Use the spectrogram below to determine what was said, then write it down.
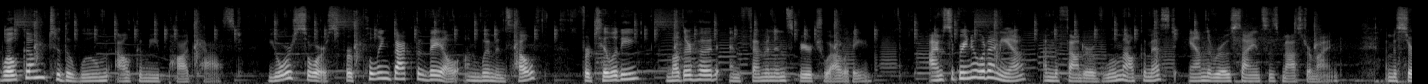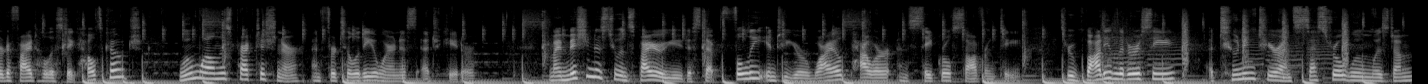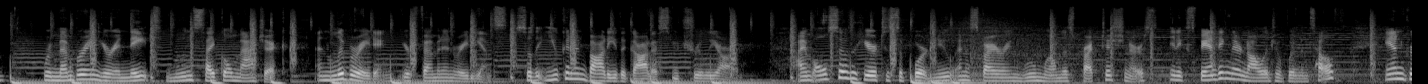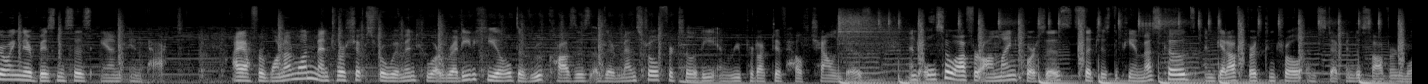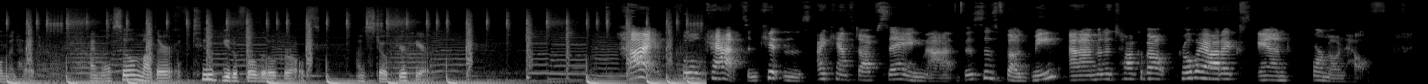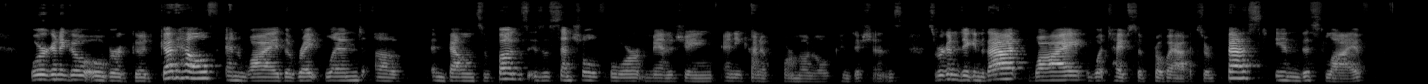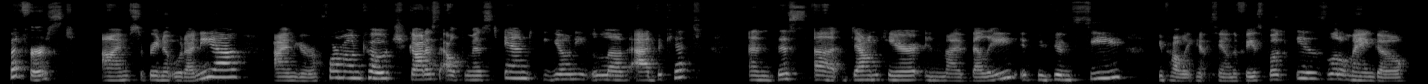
Welcome to the Womb Alchemy Podcast, your source for pulling back the veil on women's health, fertility, motherhood, and feminine spirituality. I'm Sabrina Ourania. I'm the founder of Womb Alchemist and the Rose Sciences Mastermind. I'm a certified holistic health coach, womb wellness practitioner, and fertility awareness educator. My mission is to inspire you to step fully into your wild power and sacral sovereignty through body literacy, attuning to your ancestral womb wisdom, remembering your innate moon cycle magic, and liberating your feminine radiance so that you can embody the goddess you truly are. I'm also here to support new and aspiring womb wellness practitioners in expanding their knowledge of women's health and growing their businesses and impact. I offer one on one mentorships for women who are ready to heal the root causes of their menstrual, fertility, and reproductive health challenges, and also offer online courses such as the PMS codes and Get Off Birth Control and Step into Sovereign Womanhood. I'm also a mother of two beautiful little girls. I'm stoked you're here. Hi, cool cats and kittens. I can't stop saying that. This is Bug Me, and I'm going to talk about probiotics and hormone health. We're going to go over good gut health and why the right blend of and balance of bugs is essential for managing any kind of hormonal conditions. So we're going to dig into that, why, what types of probiotics are best in this live. But first, I'm Sabrina Ourania. I'm your hormone coach, goddess alchemist, and yoni love advocate. And this uh, down here in my belly, if you can see, you probably can't see on the Facebook, is little Mango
